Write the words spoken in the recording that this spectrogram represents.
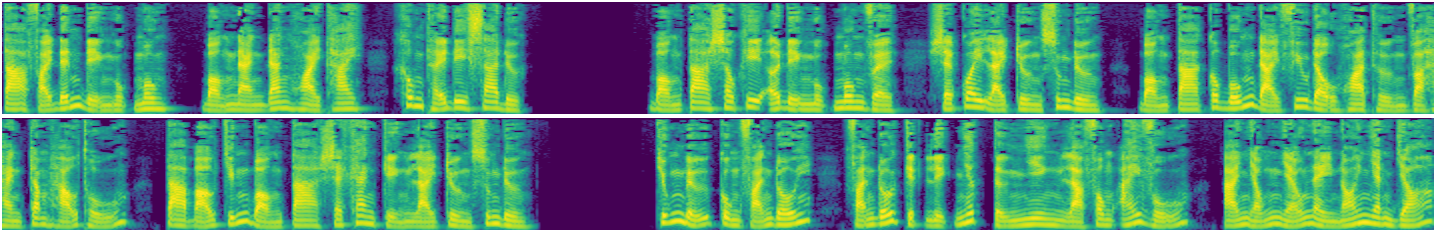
ta phải đến địa ngục môn, bọn nàng đang hoài thai, không thể đi xa được. Bọn ta sau khi ở địa ngục môn về, sẽ quay lại trường Xuân Đường, bọn ta có bốn đại phiêu đầu hòa thượng và hàng trăm hảo thủ, ta bảo chứng bọn ta sẽ khang kiện lại trường Xuân Đường. Chúng nữ cùng phản đối, phản đối kịch liệt nhất tự nhiên là Phong Ái Vũ, ả nhõng nhẽo này nói nhanh gió,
